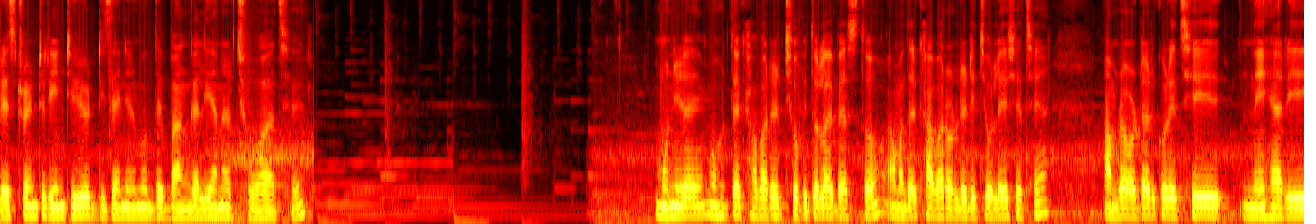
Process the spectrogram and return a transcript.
রেস্টুরেন্টের ইন্টেরিয়র ডিজাইনের মধ্যে বাঙালিয়ানার ছোঁয়া আছে। মনিরা এই মুহূর্তে খাবারের ছবি তোলায় ব্যস্ত। আমাদের খাবার অলরেডি চলে এসেছে। আমরা অর্ডার করেছি নেহারি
